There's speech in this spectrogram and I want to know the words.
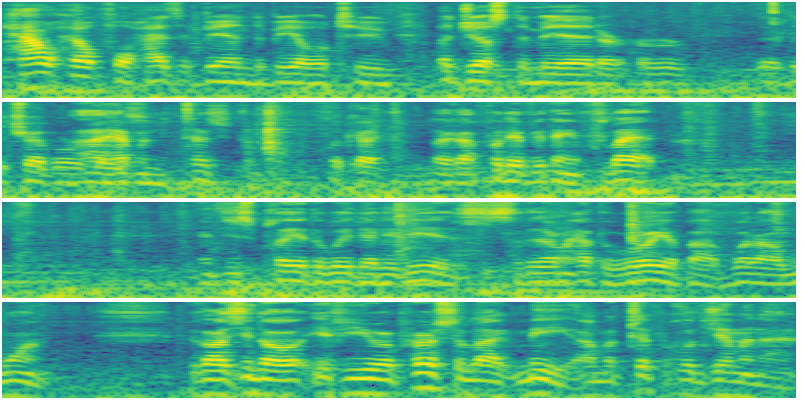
how helpful has it been to be able to adjust the mid or, or the, the treble? Or I bass? haven't touched them. Okay. Like I put everything flat and just play it the way that it is, so that I don't have to worry about what I want. Because you know, if you're a person like me, I'm a typical Gemini.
